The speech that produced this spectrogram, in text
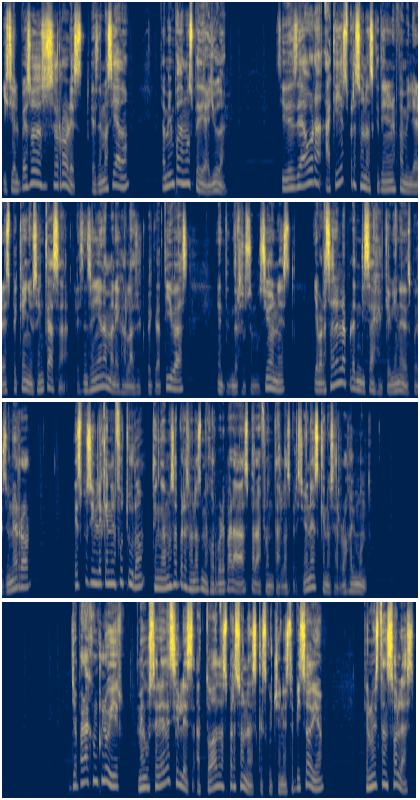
Y si el peso de esos errores es demasiado, también podemos pedir ayuda. Si desde ahora aquellas personas que tienen familiares pequeños en casa les enseñan a manejar las expectativas, entender sus emociones y abrazar el aprendizaje que viene después de un error, es posible que en el futuro tengamos a personas mejor preparadas para afrontar las presiones que nos arroja el mundo. Ya para concluir, me gustaría decirles a todas las personas que escuchen este episodio que no están solas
